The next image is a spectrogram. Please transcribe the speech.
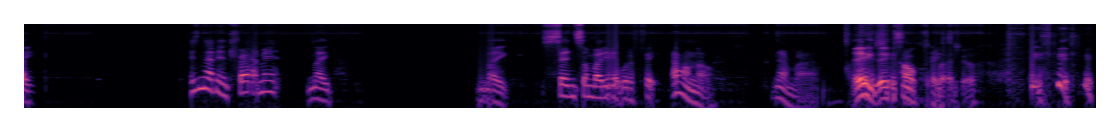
like, isn't that entrapment? Like, like setting somebody up with a fake. I don't know. Never mind. They, they talk crazy.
